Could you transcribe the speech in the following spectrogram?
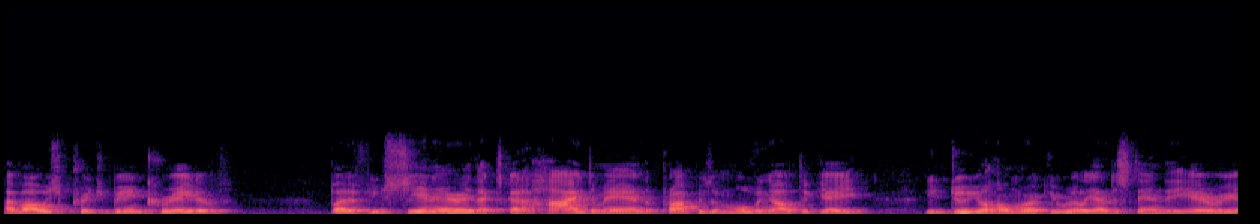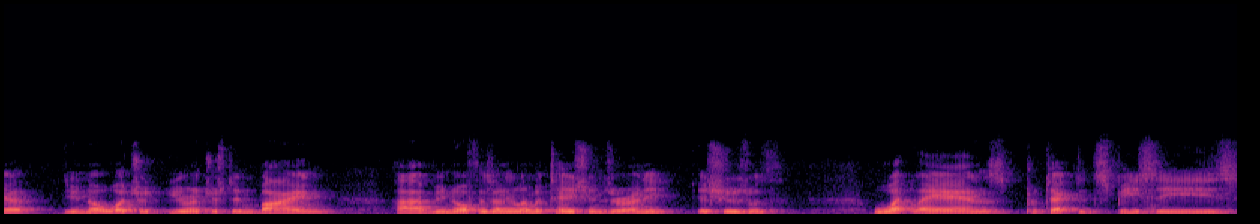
I've always preached being creative. But if you see an area that's got a high demand, the properties are moving out the gate, you do your homework, you really understand the area, you know what you're, you're interested in buying, uh, you know if there's any limitations or any issues with wetlands, protected species,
